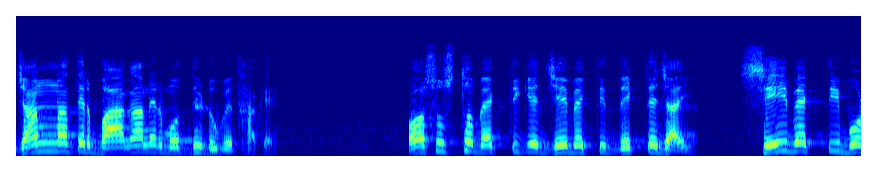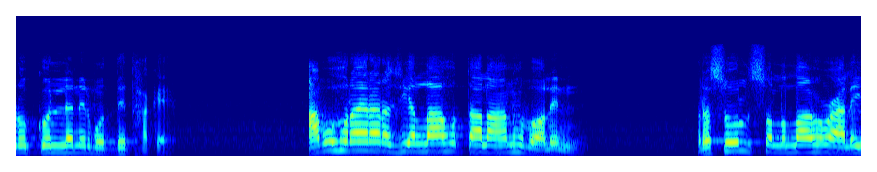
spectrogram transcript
জান্নাতের বাগানের মধ্যে ডুবে থাকে। অসুস্থ ব্যক্তিকে যে ব্যক্তি দেখতে যায়, সেই ব্যক্তি বড় কল্যাণের মধ্যে থাকে। আবু হরায়রা রাজি আল্লাহ তালাহ বলেন রসুল সাল্লাহ আলি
